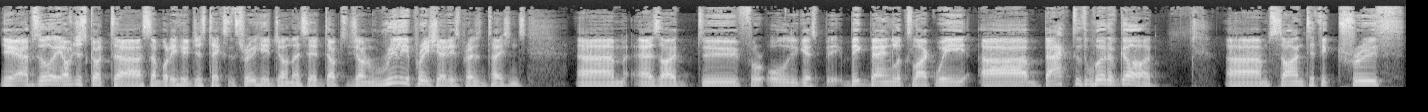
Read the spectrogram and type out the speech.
Yeah, absolutely. I've just got uh, somebody who just texted through here, John. They said, Dr. John, really appreciate his presentations, um, as I do for all you guests. Big, Bang looks like we are back to the Word of God. Um, scientific truth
